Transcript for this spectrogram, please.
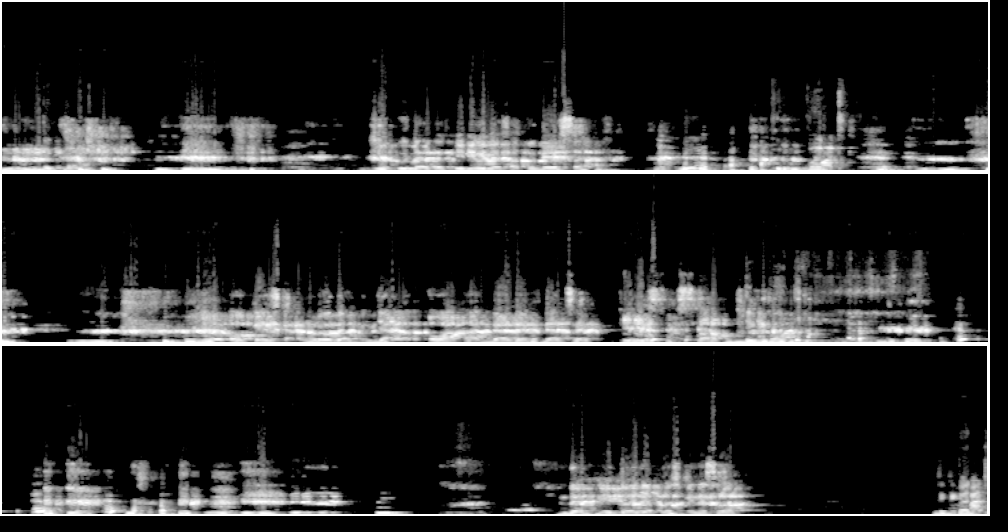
Dick butt. udah ini udah satu desa. But Oke, sekarang lu udah menjalar ke Wakanda deh. That's it. Please stop. dick butt. Udah itu aja plus minus lo. Dick butt.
